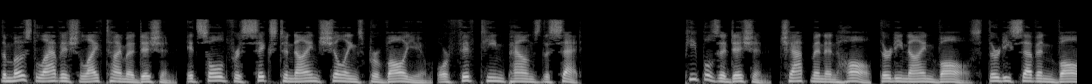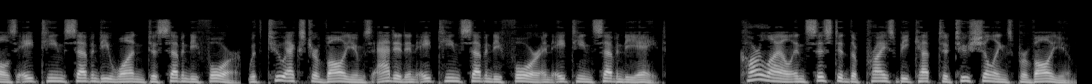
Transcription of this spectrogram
The most lavish lifetime edition, it sold for 6 to 9 shillings per volume or £15 the set. People's Edition, Chapman and Hall, 39 vols 37 vols 1871–74, with two extra volumes added in 1874 and 1878. Carlyle insisted the price be kept to 2 shillings per volume.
